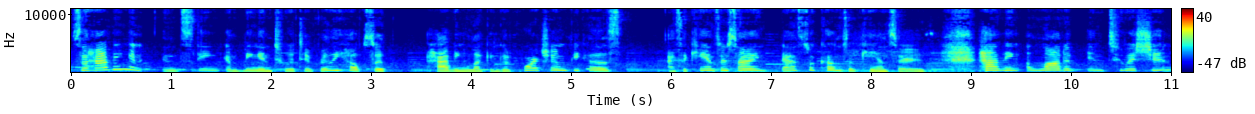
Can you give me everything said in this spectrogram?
So having an instinct and being intuitive really helps with having luck and good fortune because as a cancer sign, that's what comes with cancers. Having a lot of intuition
